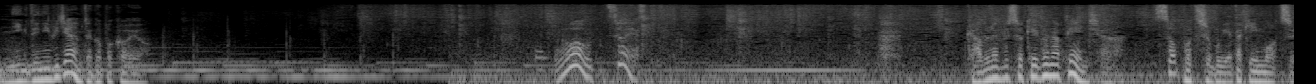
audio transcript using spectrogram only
Nigdy nie widziałem tego pokoju. Wow, co jest? Kable wysokiego napięcia. Co potrzebuje takiej mocy?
